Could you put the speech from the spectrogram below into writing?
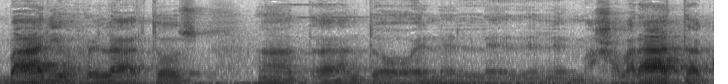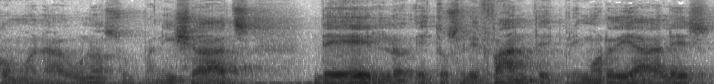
varios relatos, ah, tanto en el, en el Mahabharata como en algunos Upanishads, de estos elefantes primordiales.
